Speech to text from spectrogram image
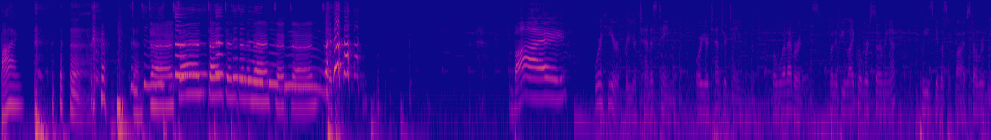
Bye. Dun, dun, dun, dun, dun, dun, dun, dun, dun, dun. Bye. We're here for your tennistainment or your tentertainment or whatever it is. But if you like what we're serving up, please give us a five star review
